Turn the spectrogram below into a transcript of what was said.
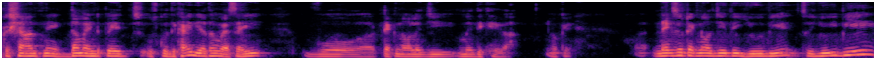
प्रशांत ने एकदम एंड पेज उसको दिखाई दिया था वैसा ही वो टेक्नोलॉजी में दिखेगा। ओके नेक्स्ट जो टेक्नोलॉजी थी U B A so U B A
